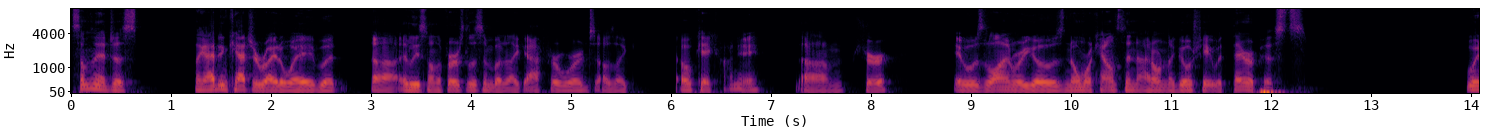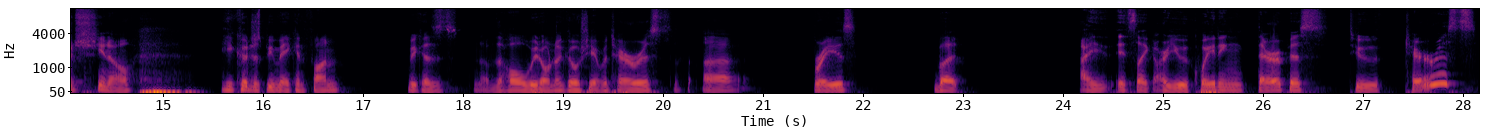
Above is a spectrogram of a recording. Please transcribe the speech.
something that just like I didn't catch it right away, but uh, at least on the first listen, but like afterwards, I was like, okay, Kanye, um, sure. It was the line where he goes, "No more counseling. I don't negotiate with therapists," which you know he could just be making fun because of the whole "we don't negotiate with terrorists" uh, phrase. But I, it's like, are you equating therapists to terrorists?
